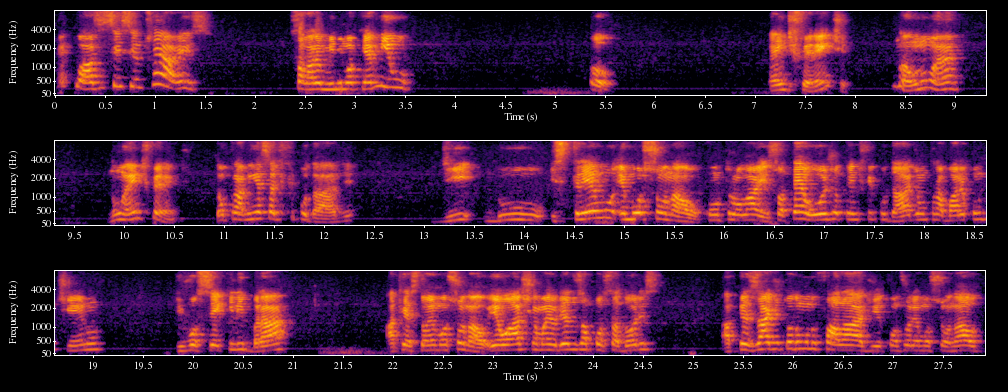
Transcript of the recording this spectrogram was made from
é quase 600 reais. O salário mínimo aqui é mil. Oh, é indiferente? Não, não é. Não é indiferente. Então, para mim, essa dificuldade de do extremo emocional controlar isso. Até hoje eu tenho dificuldade, é um trabalho contínuo de você equilibrar a questão emocional. Eu acho que a maioria dos apostadores, apesar de todo mundo falar de controle emocional,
